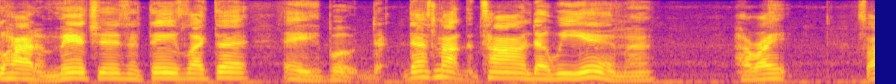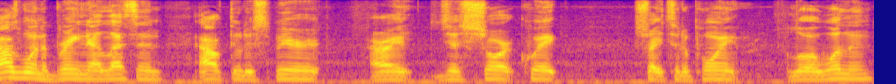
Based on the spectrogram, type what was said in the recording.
gonna have the mansions and things like that. Hey, but th that's not the time that we in, man. All right. So I just wanted to bring that lesson out through the spirit. All right, just short, quick, straight to the point. Lord willing,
